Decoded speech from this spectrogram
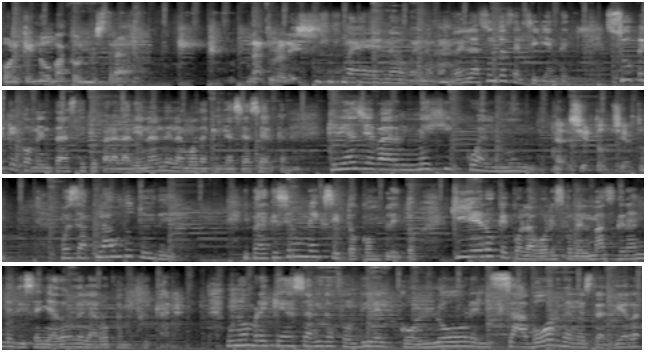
porque no va con nuestra naturaleza. Bueno, bueno, bueno. El asunto es el siguiente. Supe que comentaste que para la Bienal de la Moda que ya se acerca, querías llevar México al mundo. Eh, ¿Cierto? ¿Cierto? Pues aplaudo tu idea. Y para que sea un éxito completo, quiero que colabores con el más grande diseñador de la ropa mexicana. Un hombre que ha sabido fundir el color, el sabor de nuestra tierra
